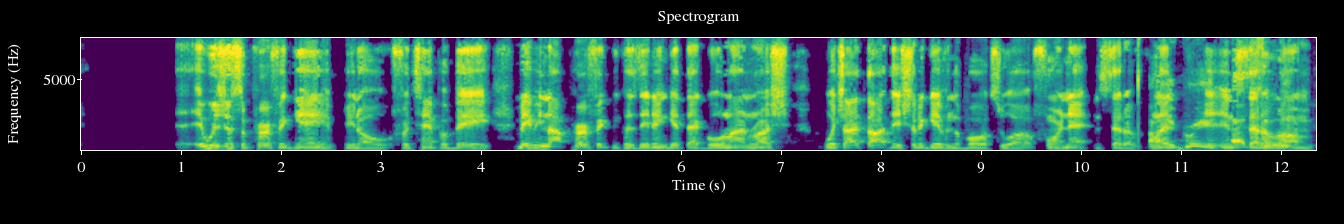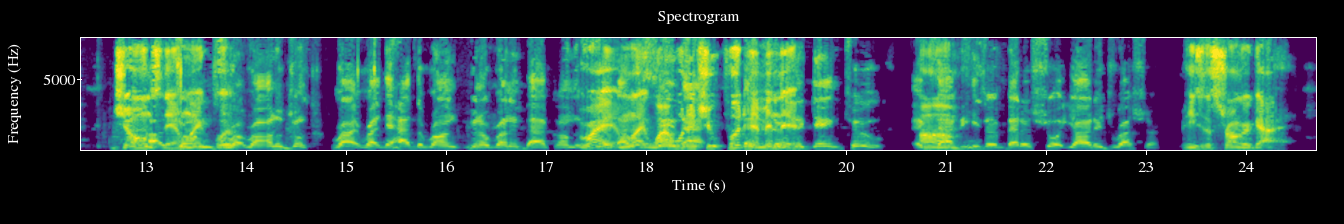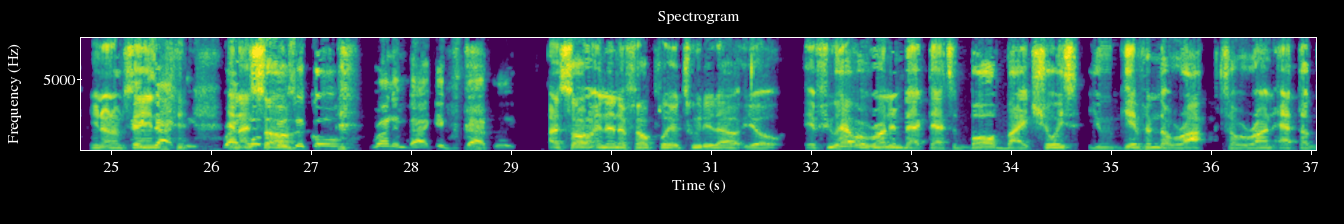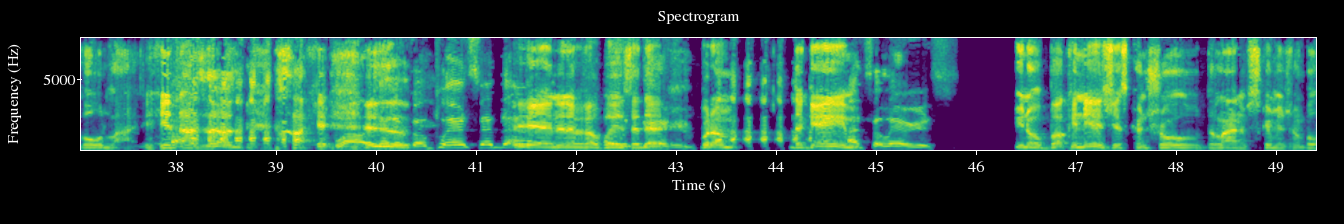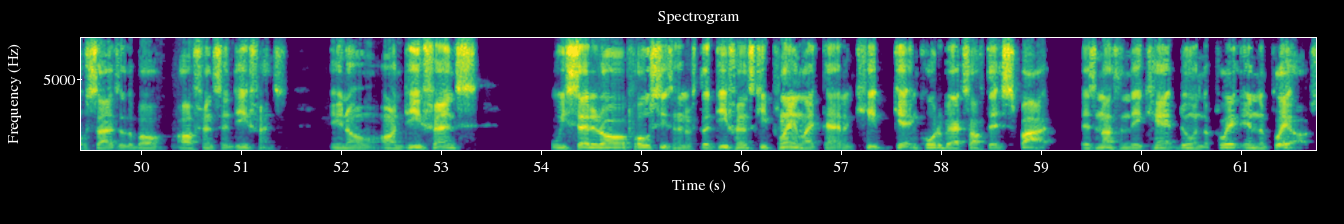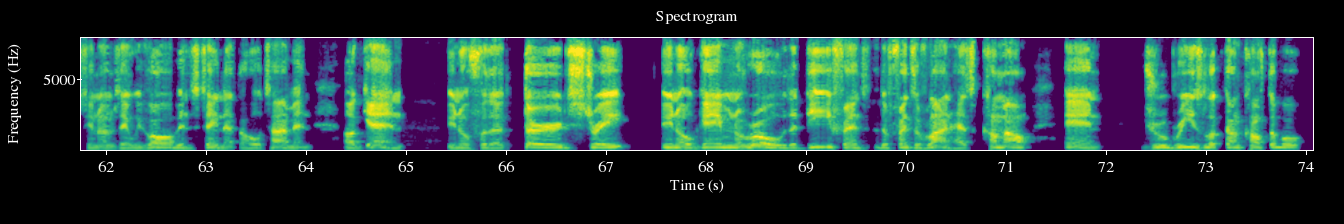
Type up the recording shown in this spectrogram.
it was just a perfect game, you know, for Tampa Bay. Maybe not perfect because they didn't get that goal line rush, which I thought they should have given the ball to uh Fournette instead of I agree. instead Absolutely. of um Jones Uh, there. Jones, I'm like, what? Ronald Jones. Right, right. They had the wrong, you know, running back on the right. field. I'm like, why wouldn't you put him in there? the game too? Um, Exactly. He's a better short yardage rusher. He's a stronger guy. You know what I'm saying? Exactly. Right. And I More saw- physical running back. Exactly. I saw an NFL player tweeted out, yo, if you have a running back that's bald by choice, you give him the rock to run at the goal line. you know what I'm saying? Wow. NFL player said that. yeah, an NFL player said that. But um, the game, That's hilarious. you know, Buccaneers just controlled the line of scrimmage on both sides of the ball, offense and defense. You know, on defense, we said it all postseason. If the defense keep playing like that and keep getting quarterbacks off their spot, there's nothing they can't do in the play in the playoffs. You know what I'm saying? We've all been saying that the whole time. And again, you know, for the third straight, you know, game in a row, the defense, the defensive line has come out and Drew Brees looked uncomfortable.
